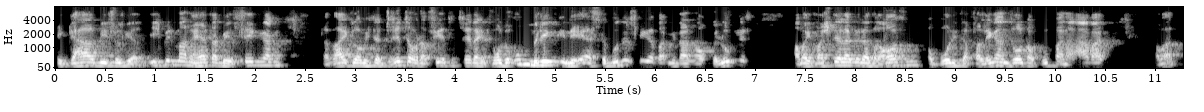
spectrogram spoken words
Egal wie viel Geld. Ich bin mal nach Hertha BSC gegangen. Da war ich, glaube ich, der dritte oder vierte Trainer. Ich wollte unbedingt in die erste Bundesliga, was mir dann auch gelungen ist. Aber ich war schneller wieder draußen, obwohl ich da verlängern sollte, aufgrund meiner Arbeit. Aber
